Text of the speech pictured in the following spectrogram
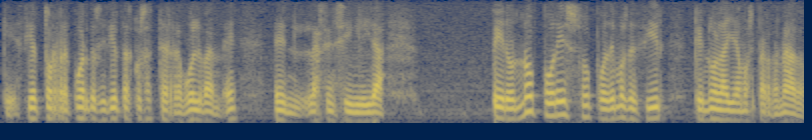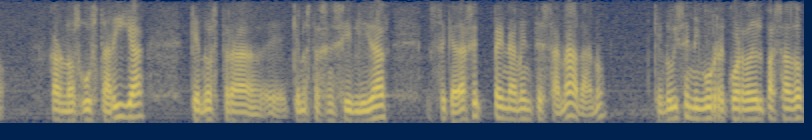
que ciertos recuerdos y ciertas cosas te revuelvan ¿eh? en la sensibilidad. Pero no por eso podemos decir que no la hayamos perdonado. Claro, nos gustaría que nuestra, eh, que nuestra sensibilidad se quedase plenamente sanada, ¿no? Que no hubiese ningún recuerdo del pasado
